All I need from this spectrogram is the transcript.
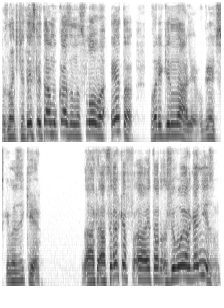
Значит, если там указано слово «это» в оригинале, в греческом языке, а, а церковь а, это живой организм.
